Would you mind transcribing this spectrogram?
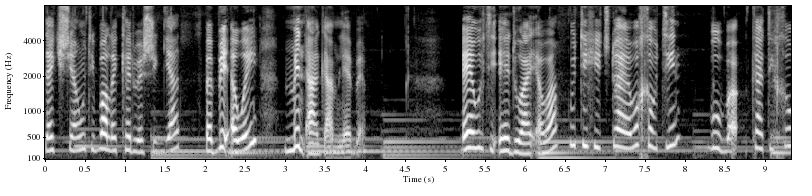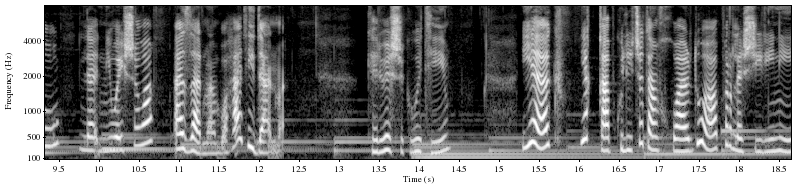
دایکشیان وتی بەڵێ کەروێشی گیان بەبێ ئەوەی من ئاگام لێبێ ئێ وتی ئێ دوای ئەوە وتی هیچ دوایەوە خەوتین بوو بە کاتی خەو لە نیوەی شەوە ئازارمان بۆ هاتی دانمان کەروێشک وتی یەک یەک قاپ کولیچەتان خواردووە پڕ لە شیرینی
